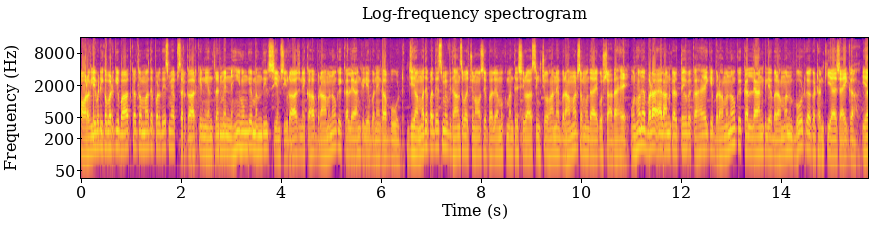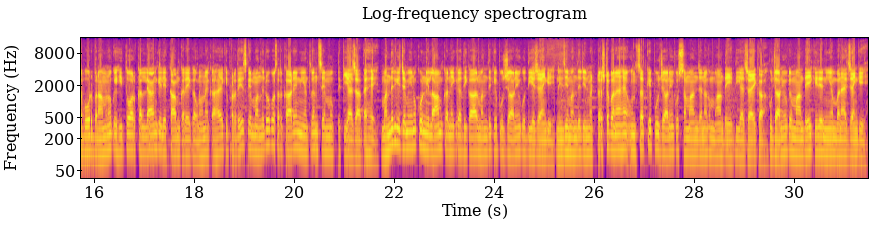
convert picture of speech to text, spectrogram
और अगली बड़ी खबर की बात कर तो मध्य प्रदेश में अब सरकार के नियंत्रण में नहीं होंगे मंदिर, सीएम शिवराज ने कहा ब्राह्मणों के कल्याण के लिए बनेगा बोर्ड। जी हाँ मध्य प्रदेश में विधानसभा चुनाव से पहले मुख्यमंत्री शिवराज सिंह चौहान ने ब्राह्मण समुदाय को साधा है। उन्होंने बड़ा ऐलान करते हुए कहा है की ब्राह्मणों के कल्याण के लिए ब्राह्मण बोर्ड का गठन किया जाएगा। यह बोर्ड ब्राह्मणों के हितों और कल्याण के लिए काम करेगा। उन्होंने कहा है की प्रदेश के मंदिरों को सरकारी नियंत्रण से मुक्त किया जाता है। मंदिर की जमीनों को नीलाम करने के अधिकार मंदिर के पुजारियों को दिए जाएँगे। निजी मंदिर जिनमें ट्रस्ट बना है, उन सबके पुजारियों को सम्मानजनक मानदेय दिया जाएगा। पुजारियों के मानदेय के लिए नियम बनाए जाएँगे।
